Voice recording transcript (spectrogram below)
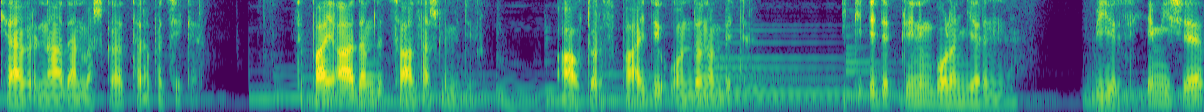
käbir nadan başga tarapa çeker. Sypaýy adamdy çal saçly müdir. Awtor sypaýydy ondanam beter. Iki edepliniň bolan ýerinde birisi hemişe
